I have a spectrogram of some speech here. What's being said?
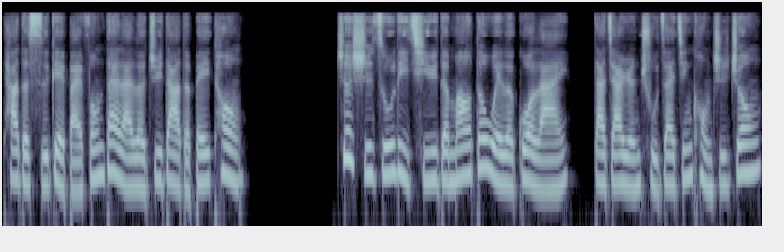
他的死给白风带来了巨大的悲痛。这时，族里其余的猫都围了过来，大家仍处在惊恐之中，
